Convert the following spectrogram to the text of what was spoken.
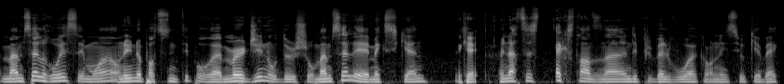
Mamselle Ruiz et moi, on a eu une opportunité pour euh, merger nos deux shows. Mamselle est mexicaine. OK. Une artiste extraordinaire, une des plus belles voix qu'on a ici au Québec.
